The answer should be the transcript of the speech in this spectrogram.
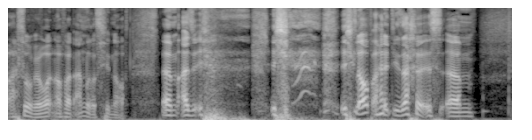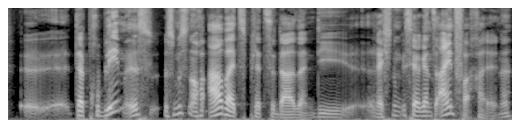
ach so, wir wollten auf was anderes hinaus. Ähm, also ich, ich, ich glaube halt, die Sache ist, ähm, äh, das Problem ist, es müssen auch Arbeitsplätze da sein. Die Rechnung ist ja ganz einfach halt. Ne?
